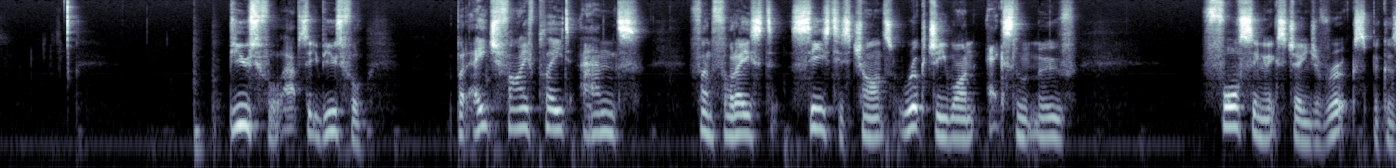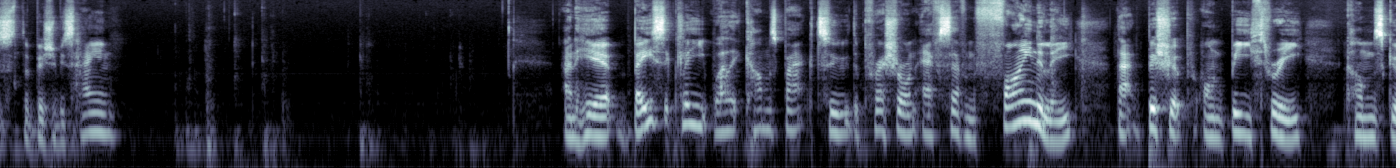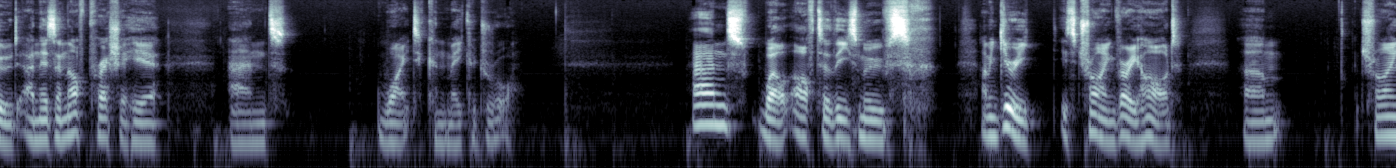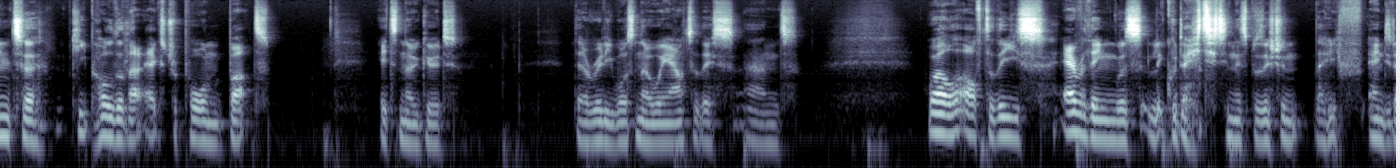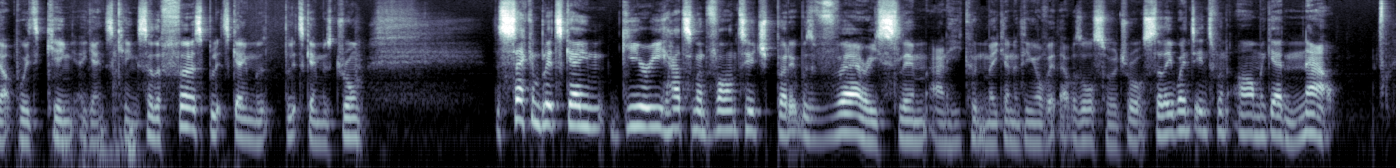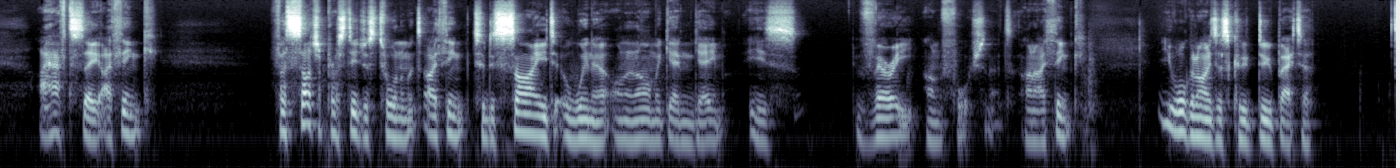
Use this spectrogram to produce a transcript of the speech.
Beautiful, absolutely beautiful. But h5 played and Van Foreest seized his chance. Rook g1, excellent move. Forcing an exchange of rooks because the bishop is hanging. And here, basically, well, it comes back to the pressure on f7. Finally, that bishop on b3 comes good. And there's enough pressure here. And white can make a draw. And, well, after these moves, I mean, Giri is trying very hard. Um, trying to keep hold of that extra pawn, but it's no good there really was no way out of this. And well, after these, everything was liquidated in this position. They ended up with king against king. So the first blitz game was blitz game was drawn. The second blitz game, Giri had some advantage, but it was very slim and he couldn't make anything of it. That was also a draw. So they went into an Armageddon. Now, I have to say, I think for such a prestigious tournament, I think to decide a winner on an Armageddon game, is very unfortunate. And I think you organisers could do better.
